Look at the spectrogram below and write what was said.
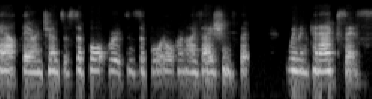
out there in terms of support groups and support organisations that women can access.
